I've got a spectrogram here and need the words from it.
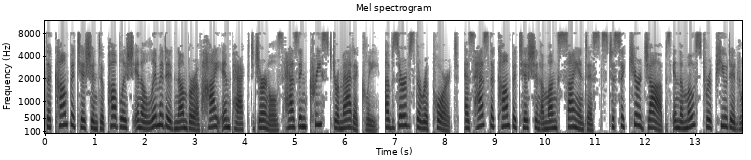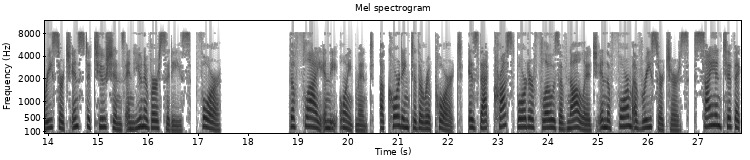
The competition to publish in a limited number of high-impact journals has increased dramatically, observes the report, as has the competition among scientists to secure jobs in the most reputed research institutions and universities. 4. The fly in the ointment, according to the report, is that cross-border flows of knowledge in the form of researchers, scientific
